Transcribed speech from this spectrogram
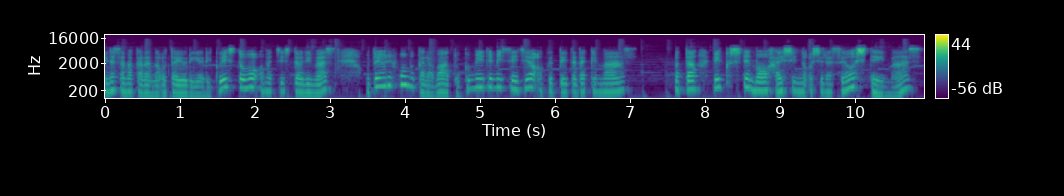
皆様からのお便りやリクエストをお待ちしております。お便りフォームからは匿名でメッセージを送っていただけます。また、X でも配信のお知らせをしています。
